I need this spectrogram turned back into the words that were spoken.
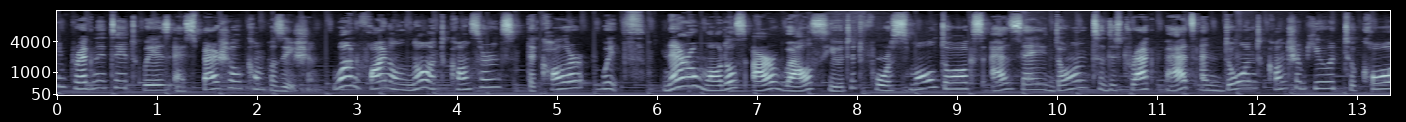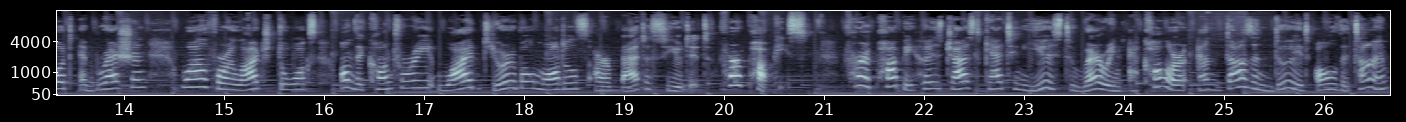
impregnated with a special composition. One final note concerns the color width. Narrow models are well suited for small dogs as they don't distract pets and don't contribute to coat abrasion, while for large dogs, on the contrary, wide durable models are better suited. For puppies, for a puppy who is just getting used to wearing a collar and doesn't do it all the time,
